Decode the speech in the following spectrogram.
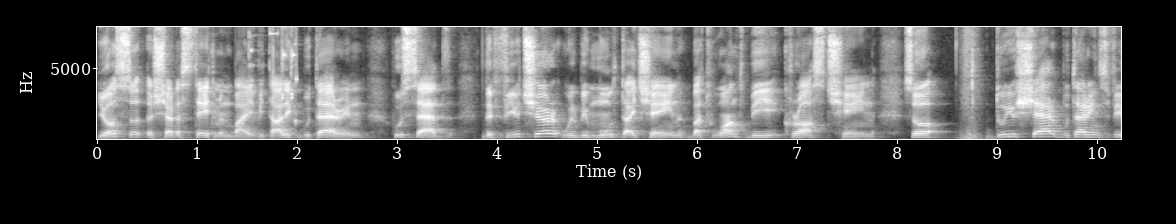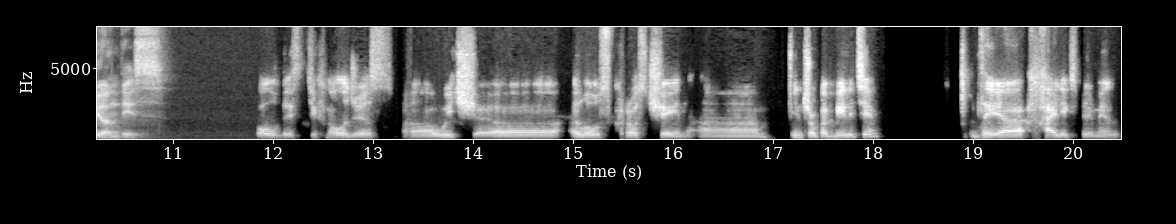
You also uh, shared a statement by Vitalik Buterin, who said, the future will be multi-chain, but won't be cross-chain. So do you share Buterin's view on this? all these technologies uh, which uh, allows cross-chain um, interoperability they are highly experiment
